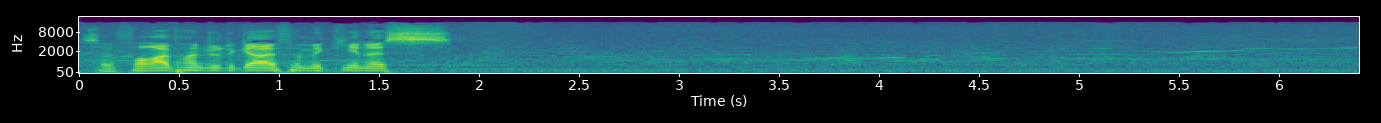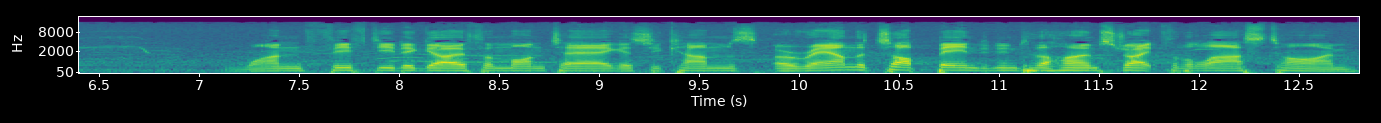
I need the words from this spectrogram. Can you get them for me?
So 500 to go for McInnes. One fifty to go for Montag as she comes around the top bend and into the home straight for the last time.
